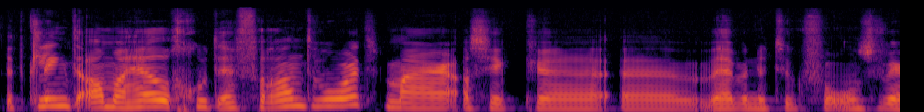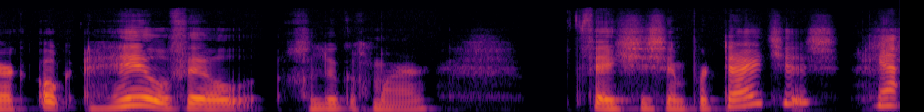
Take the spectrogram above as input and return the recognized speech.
Het klinkt allemaal heel goed en verantwoord, maar als ik, eh, eh, we hebben natuurlijk voor ons werk ook heel veel, gelukkig maar, feestjes en partijtjes. Ja.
